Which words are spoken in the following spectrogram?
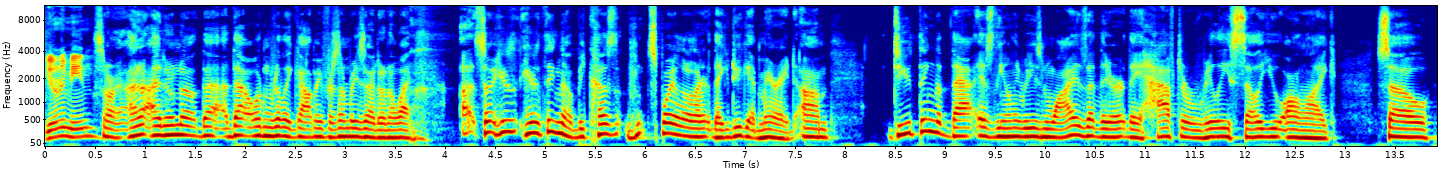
You know what I mean? Sorry, I, I don't know that that one really got me for some reason. I don't know why. Uh, so here's here's the thing though, because spoiler alert, they do get married. Um, do you think that that is the only reason why? Is that they're they have to really sell you on like, so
